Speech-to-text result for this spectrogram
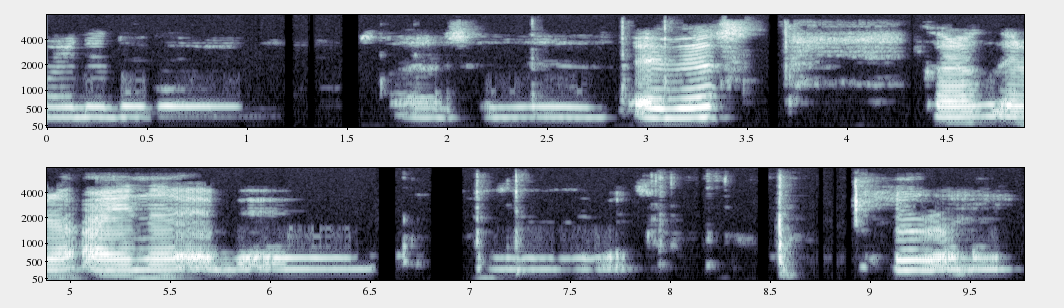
aynı. Sensin. Evet. Karakter aynı. Evet. Roman.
